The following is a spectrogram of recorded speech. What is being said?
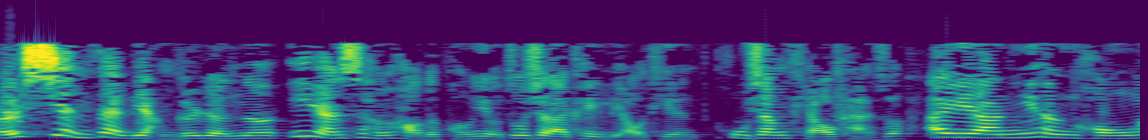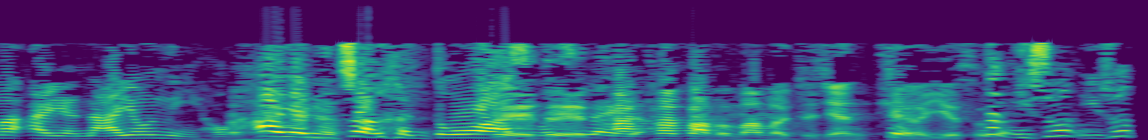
而现在两个人呢，依然是很好的朋友，坐下来可以聊天，互相调侃说：“哎呀，你很红啊！哎呀，哪有你红？哎呀，你赚很多啊！什么之类的。”他他爸爸妈妈之间挺有意思的。那你说，你说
